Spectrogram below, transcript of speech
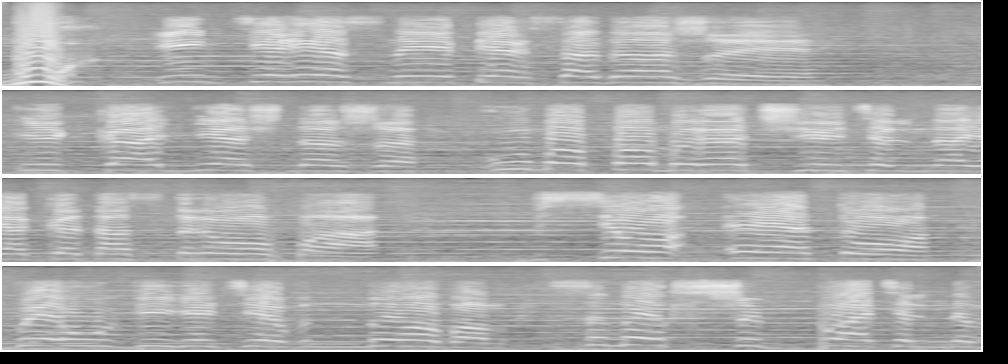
Бух! Интересные персонажи! И, конечно же, умопомрачительная катастрофа! Все это вы увидите в новом сногсшибательном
